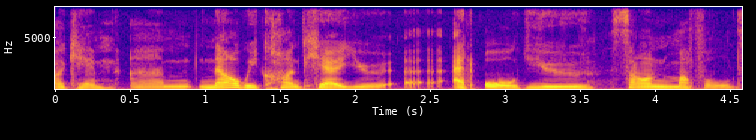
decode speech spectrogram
Okay. Um, now we can't hear you uh, at all. You sound muffled.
